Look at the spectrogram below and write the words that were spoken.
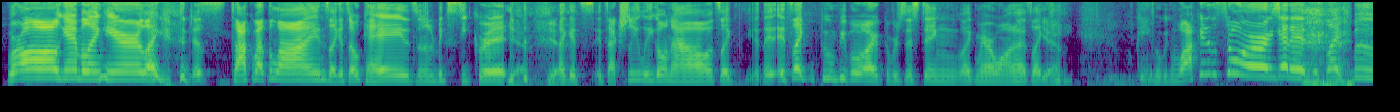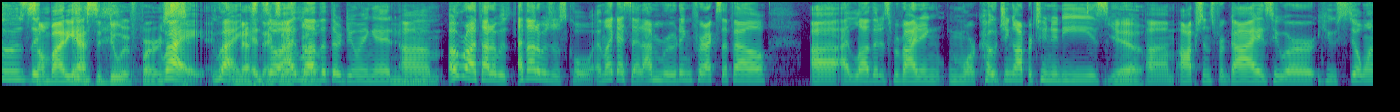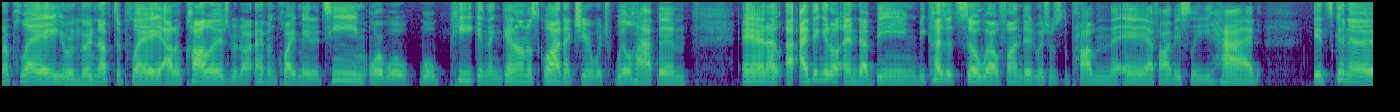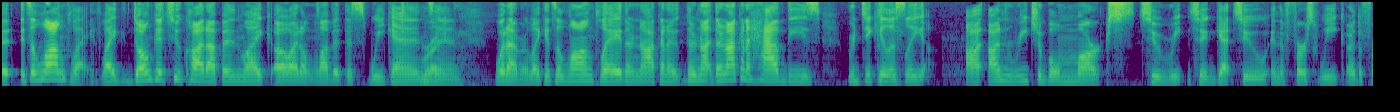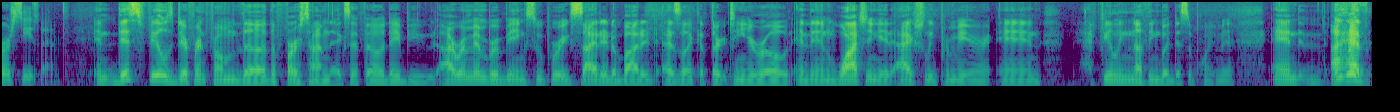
we're all gambling here. Like, just talk about the lines. Like, it's okay. It's not a big secret. Yeah, yeah. like, it's it's actually legal now. It's like it's like when people are resisting like marijuana. It's like. Yeah. okay, but we can walk into the store and get it, just like booze. Somebody has to do it first. right right and the so i love that they're doing it Mhm. um overall i thought it was i thought it was just cool and like i said i'm rooting for xfl uh, I love that it's providing more coaching opportunities, Yeah. um, options for guys who are who still want to play, who are good Mhm. enough to play out of college but haven't quite made a team, or will will peak and then get on a squad next year, which will happen. And I, I think it'll end up being because it's so well funded, which was the problem the AAF obviously had. It's gonna it's a long play. Like don't get too caught up in like oh I don't love it this weekend Right. and whatever. Like it's a long play. They're not gonna they're not they're not gonna have these ridiculously un- unreachable marks to re- to get to in the first week or the first season. And this feels different from the the first time the XFL debuted. I remember being super excited about it as like a 13 year old, and then watching it actually premiere and feeling nothing but disappointment. And I it had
